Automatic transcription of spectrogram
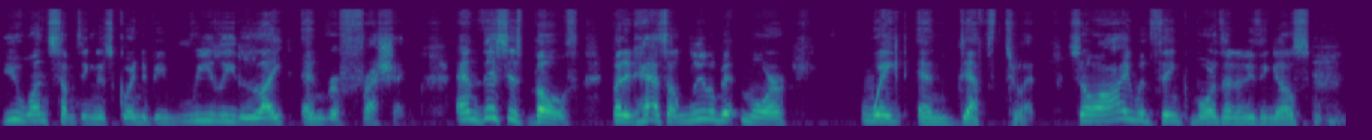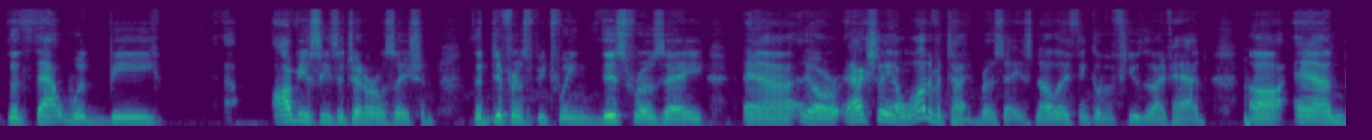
You want something that's going to be really light and refreshing. And this is both, but it has a little bit more weight and depth to it. So I would think more than anything else that that would be obviously it's a generalization the difference between this rosé uh, or actually a lot of italian rosés now that i think of a few that i've had uh, and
